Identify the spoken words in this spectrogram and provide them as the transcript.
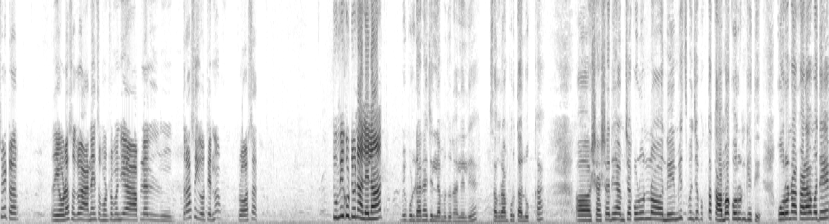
स्वेटर. तर एवढा सगळं आणायचं म्हटलं म्हणजे आपल्याला त्रासही होते ना. प्रवासात? तुम्ही कुठून आलेला? मी बुलढाणा जिल्ह्यामधून आलेली आहे संग्रामपूर तालुका. अ, शासन हे आमच्याकडून अ, नेहमीच म्हणजे फक्त कामं करून घेते. कोरोना काळामध्ये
